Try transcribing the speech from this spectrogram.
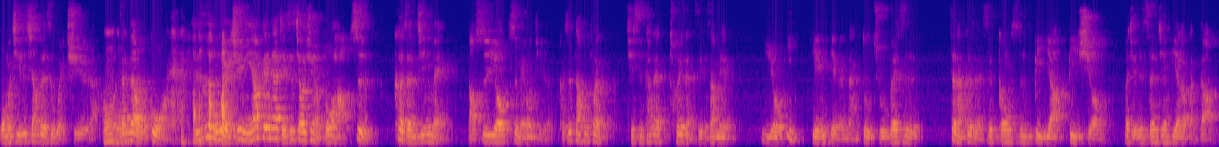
我们其实相对是委屈的啦。嗯、我站在我过往，其实是很委屈，你要跟人家解释教育训有多好，是课程精美，老师优是没问题的，可是大部分其实他在推展事情上面有一点点的难度，除非是。这堂课程是公司必要必修，而且是升迁必要的管道，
